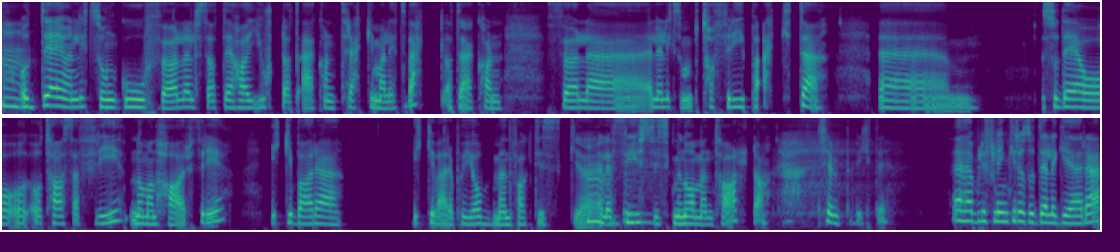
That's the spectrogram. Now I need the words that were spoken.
Mm. Og det er jo en litt sånn god følelse at det har gjort at jeg kan trekke meg litt vekk, at jeg kan føle Eller liksom ta fri på ekte. Um, så det å, å, å ta seg fri når man har fri, ikke bare ikke være på jobb, men faktisk eh, Mm. Eller fysisk, men også mentalt, da. Kjempeviktig. Eh, bli flinkere til å delegere.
